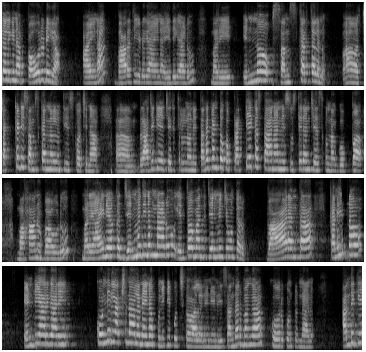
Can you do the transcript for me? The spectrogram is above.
కలిగిన పౌరుడిగా ఆయన భారతీయుడిగా ఆయన ఎదిగాడు. మరి ఎన్నో సంస్కర్తలను చక్కటి సంస్కరణలను తీసుకొచ్చిన ఆ రాజకీయ చరిత్రలోని తనకంటూ ఒక ప్రత్యేక స్థానాన్ని సుస్థిరం చేసుకున్న గొప్ప మహానుభావుడు. మరి ఆయన యొక్క జన్మదినం నాడు ఎంతో మంది జన్మించి ఉంటారు. వారంతా కనీసం ఎన్టీఆర్ గారి కొన్ని లక్షణాలనైనా పునికి పుచ్చుకోవాలని నేను ఈ సందర్భంగా కోరుకుంటున్నాను. అందుకే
